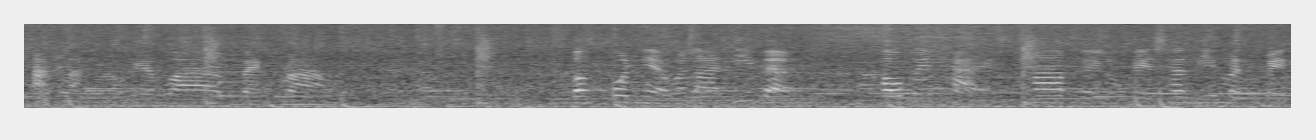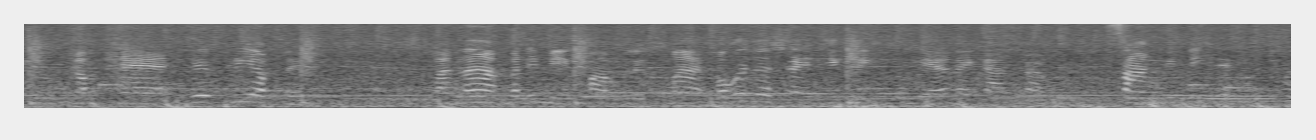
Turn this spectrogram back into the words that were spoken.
ฉากหลังเราเรียกว่าแบ็กกราวด์บางคนเนี่ยเวลาที่แบบเขาไปถ่ายภาพในโลเคชันที่มันเป็นกำแพงเรียบๆเลยระนาบไม่ได้มีความลึกมากเขาก็จะใช้เทคนิคพวกนี้ในการแบบสร้างมิติให้กับภาพล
